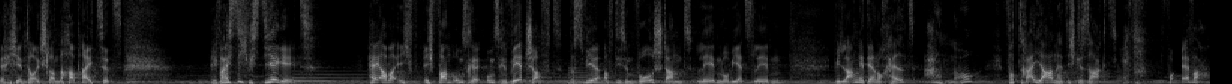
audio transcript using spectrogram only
der hier in Deutschland arbeitet. Ich weiß nicht, wie es dir geht. Hey, aber ich, ich fand unsere, unsere Wirtschaft, dass wir auf diesem Wohlstand leben, wo wir jetzt leben, wie lange der noch hält, I don't know. Vor drei Jahren hätte ich gesagt, forever.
